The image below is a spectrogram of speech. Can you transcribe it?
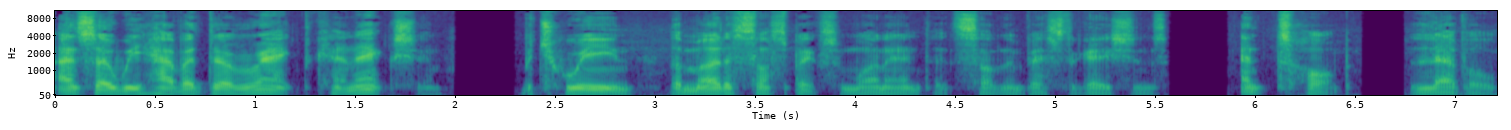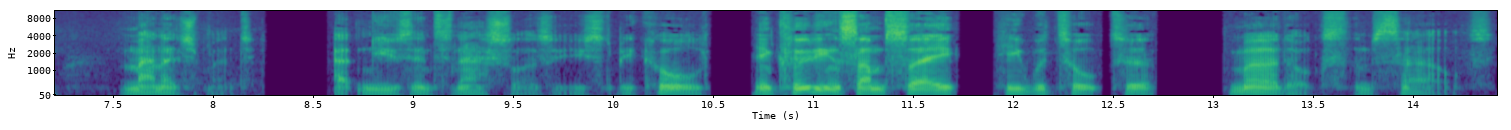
And so we have a direct connection between the murder suspects from one end at Southern Investigations and top level management at News International, as it used to be called, including some say he would talk to Murdochs themselves.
